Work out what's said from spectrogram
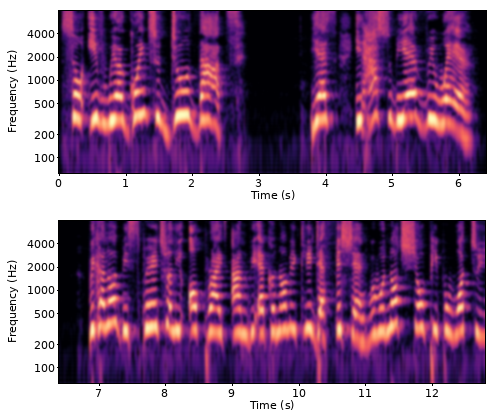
So, if we are going to do that, Yes, it has to be everywhere. We cannot be spiritually upright and be economically deficient. We will not show people what to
